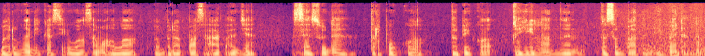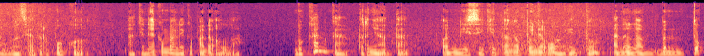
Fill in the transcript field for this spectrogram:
Baru nggak dikasih uang sama Allah beberapa saat aja saya sudah terpukul. Tapi kok kehilangan kesempatan ibadah nggak membuat saya terpukul akhirnya kembali kepada Allah. Bukankah ternyata kondisi kita nggak punya uang itu adalah bentuk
